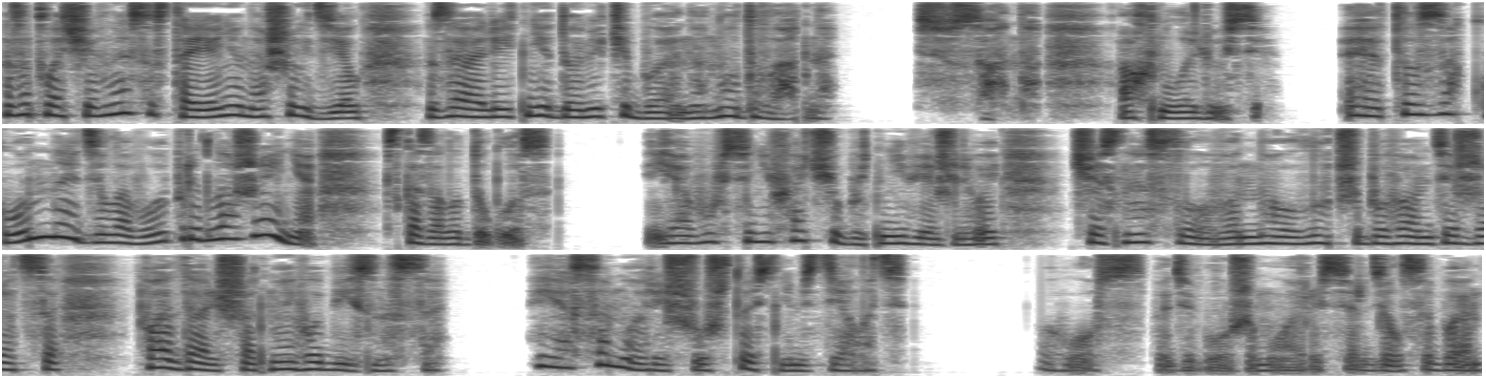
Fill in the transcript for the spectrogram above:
за плачевное состояние наших дел, за летние домики Бена. Ну да ладно». «Сюзанна», — ахнула Люси, «Это законное деловое предложение», — сказала Дуглас. «Я вовсе не хочу быть невежливой, честное слово, но лучше бы вам держаться подальше от моего бизнеса. Я сама решу, что с ним сделать». «Господи, боже мой!» — рассердился Бен.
